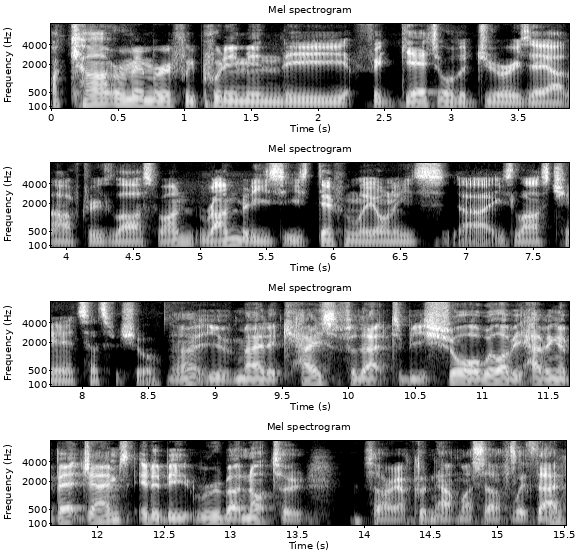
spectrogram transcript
I can't remember if we put him in the forget or the jury's out after his last one run, but he's he's definitely on his uh, his last chance. That's for sure. No, you've made a case for that to be sure. Will I be having a bet, James? It'd be Ruba not to. Sorry, I couldn't help myself with that.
